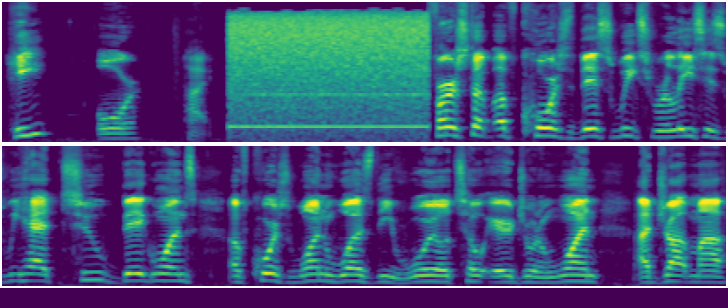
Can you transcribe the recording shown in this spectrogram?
Heat or Hype. First up, of course, this week's releases, we had two big ones. Of course, one was the Royal Toe Air Jordan 1. I dropped my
